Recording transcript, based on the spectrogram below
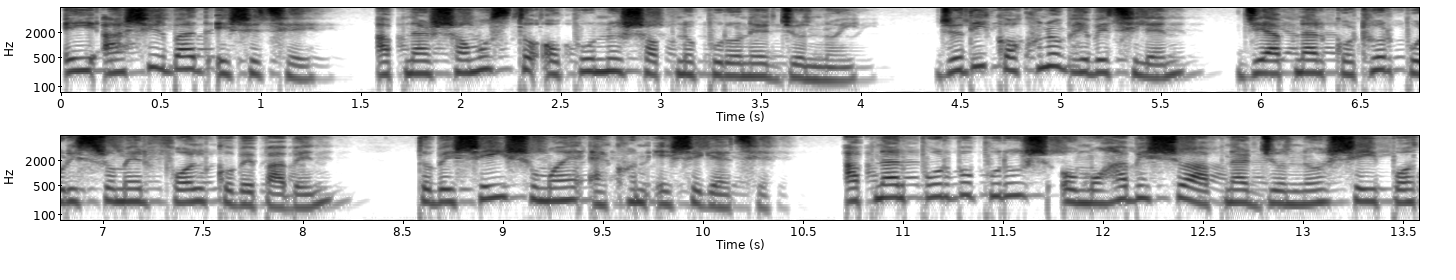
এই আশীর্বাদ এসেছে আপনার সমস্ত অপূর্ণ স্বপ্ন পূরণের জন্যই। যদি কখনো ভেবেছিলেন যে আপনার কঠোর পরিশ্রমের ফল কবে পাবেন, তবে সেই সময় এখন এসে গেছে। আপনার পূর্বপুরুষ ও মহাবিশ্ব আপনার জন্য সেই পথ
